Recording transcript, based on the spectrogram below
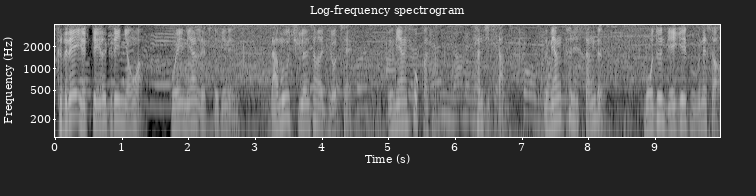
그들의 일대를 그린 영화 보헤미안 랩소디는 나무 주연상을 비롯해 음향 효과상, 편집상, 음향 편집상 등 모두 4개 부분에서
